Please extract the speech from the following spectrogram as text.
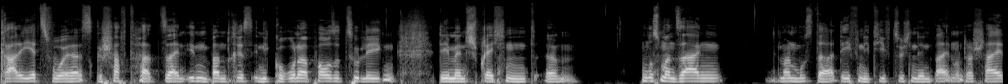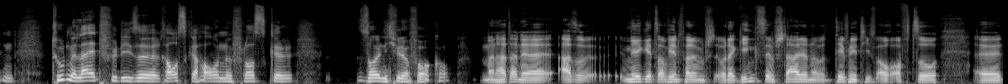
Gerade jetzt, wo er es geschafft hat, seinen Innenbandriss in die Corona-Pause zu legen. Dementsprechend ähm, muss man sagen, man muss da definitiv zwischen den beiden unterscheiden. Tut mir leid für diese rausgehauene Floskel, soll nicht wieder vorkommen. Man hat an der, also mir geht's auf jeden Fall im, oder ging's im Stadion, aber definitiv auch oft so, äh,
